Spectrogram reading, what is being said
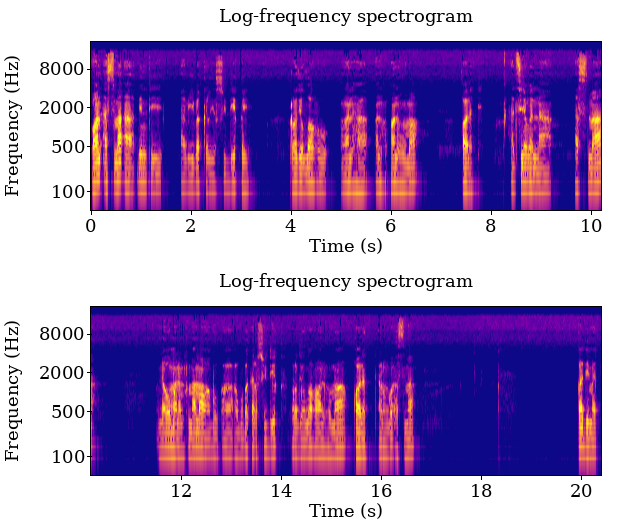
وعن أسماء بنت أبي بكر الصديق رضي الله عنها عنه عنهما قالت حدثنا أن أسماء نوم أنا ماما وأبو أبو بكر الصديق رضي الله عنهما قالت أرنغو أسماء قدمت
